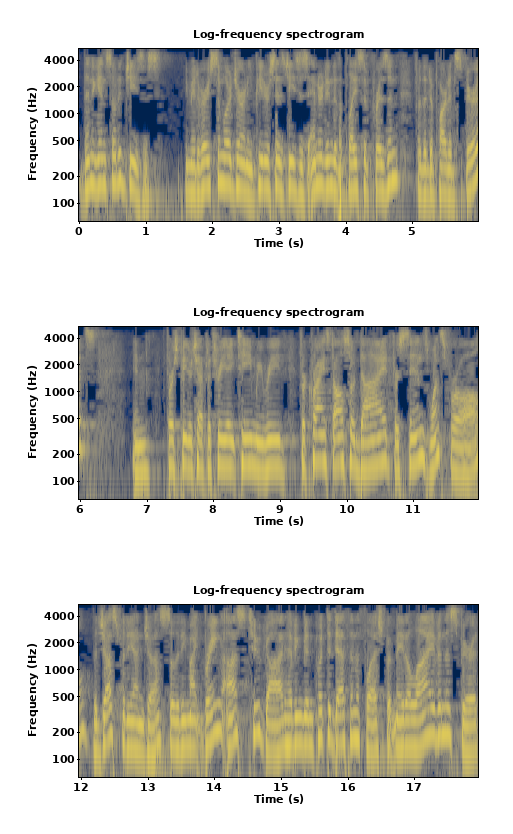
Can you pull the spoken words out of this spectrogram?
Then again, so did Jesus. He made a very similar journey. Peter says Jesus entered into the place of prison for the departed spirits. In 1 Peter chapter 3:18 we read, "For Christ also died for sins once for all, the just for the unjust, so that he might bring us to God, having been put to death in the flesh, but made alive in the spirit,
